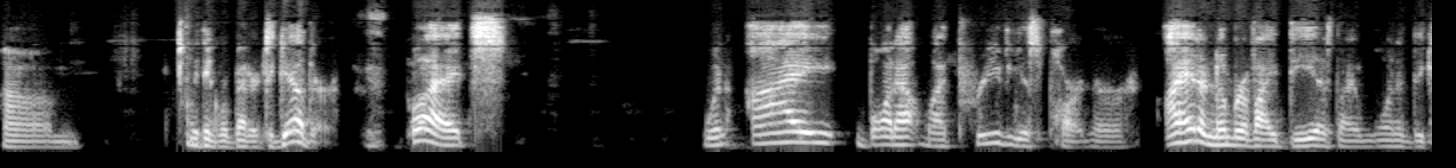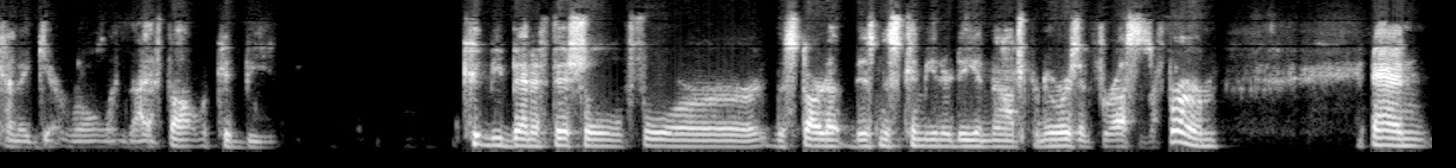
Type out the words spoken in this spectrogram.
Um, we think we're better together, but when I bought out my previous partner, I had a number of ideas that I wanted to kind of get rolling that I thought could be could be beneficial for the startup business community and entrepreneurs and for us as a firm. And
